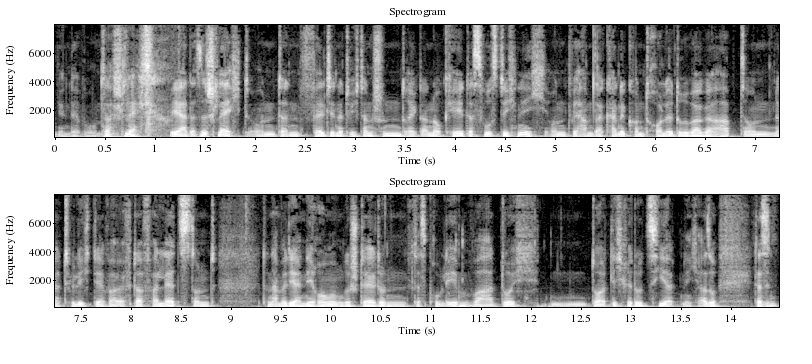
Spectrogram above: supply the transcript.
In der Wohnung. Das ist schlecht. Ja, das ist schlecht. Und dann fällt dir natürlich dann schon direkt an, okay, das wusste ich nicht und wir haben da keine Kontrolle drüber gehabt und natürlich der war öfter verletzt und dann haben wir die Ernährung umgestellt und das Problem war durch deutlich reduziert, nicht? Also das sind,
